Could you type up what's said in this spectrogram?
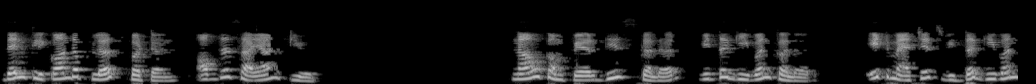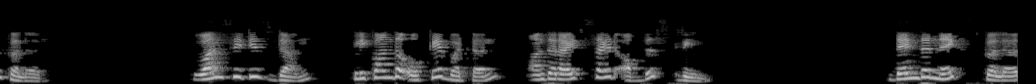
Then click on the plus button of the cyan cube. Now compare this color with the given color. It matches with the given color. Once it is done, click on the OK button on the right side of the screen. Then the next color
